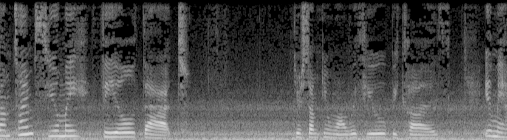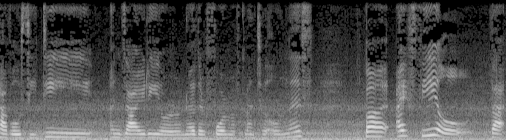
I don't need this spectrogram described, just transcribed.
sometimes you may feel that there's something wrong with you because you may have OCD, anxiety, or another form of mental illness. But I feel that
